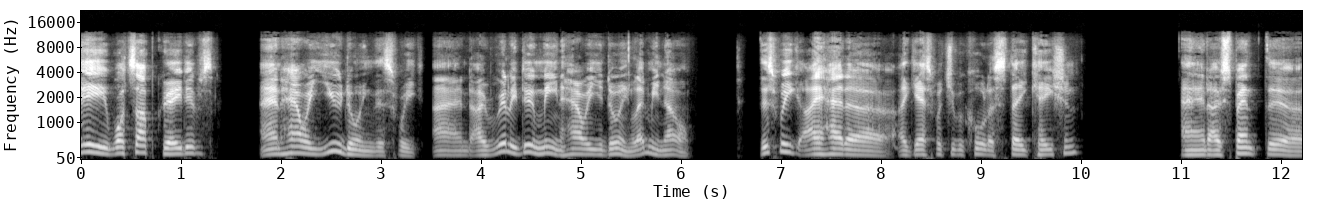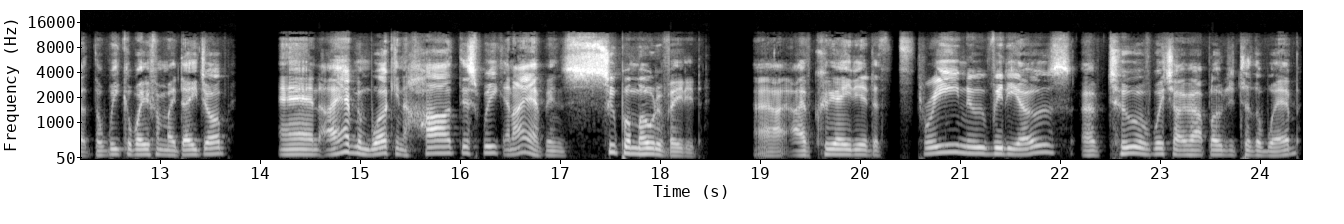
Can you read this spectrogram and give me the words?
Hey, what's up, creatives? And how are you doing this week? And I really do mean, how are you doing? Let me know. This week I had a, I guess what you would call a staycation, and I spent the the week away from my day job, and I have been working hard this week, and I have been super motivated. Uh, I've created three new videos, uh, two of which I've uploaded to the web.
